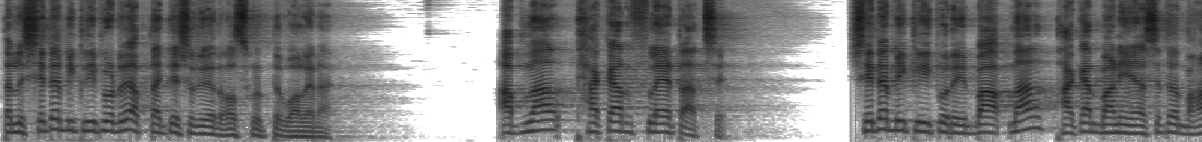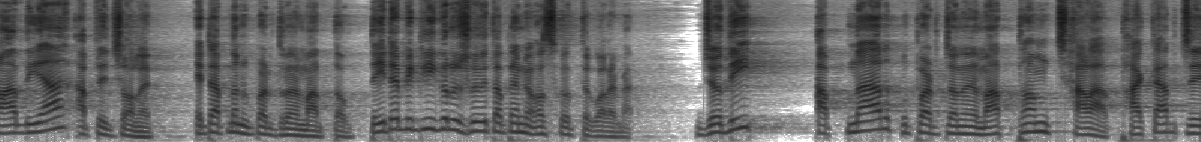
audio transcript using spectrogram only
তাহলে সেটা বিক্রি করে আপনাকে শরীরে হজ করতে বলে না। আপনার থাকার ফ্ল্যাট আছে, সেটা বিক্রি করে বা আপনার থাকার বাড়ি আছে, সেটা ভাড়া দিয়া আপনি চলেন। এটা আপনার উপার্জনের মাধ্যম। তো এটা বিক্রি করে শরীর আপনি হজ করতে পারেন না। যদি আপনার উপার্জনের মাধ্যম ছাড়া থাকার যে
